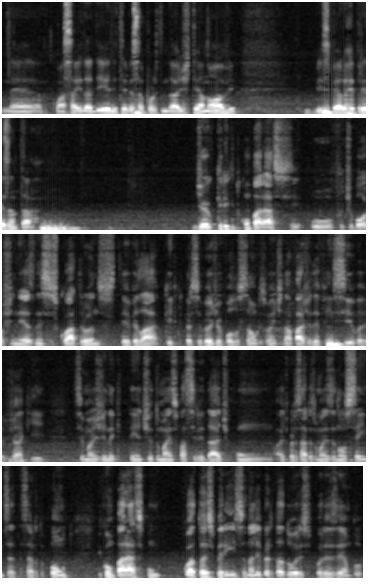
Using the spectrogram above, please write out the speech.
Né? Com a saída dele, teve essa oportunidade de ter a 9 e espero representar. Diego, queria que tu comparasse o futebol chinês nesses quatro anos que teve lá, o que, tu percebeu de evolução, principalmente na parte defensiva, já que se imagina que tenha tido mais facilidade com adversários mais inocentes até certo ponto, e comparasse com, com a tua experiência na Libertadores, por exemplo,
